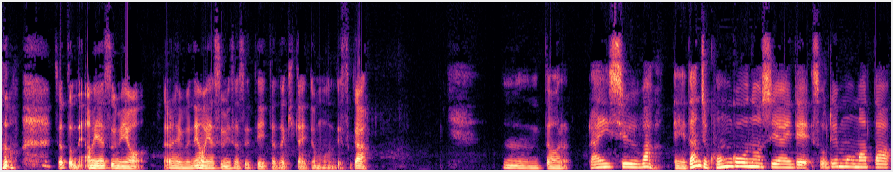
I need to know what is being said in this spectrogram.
あの、ちょっとね、お休みをライブね、お休みさせていただきたいと思うんですが、うんと、来週は、えー、男女混合の試合で、それもまた、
